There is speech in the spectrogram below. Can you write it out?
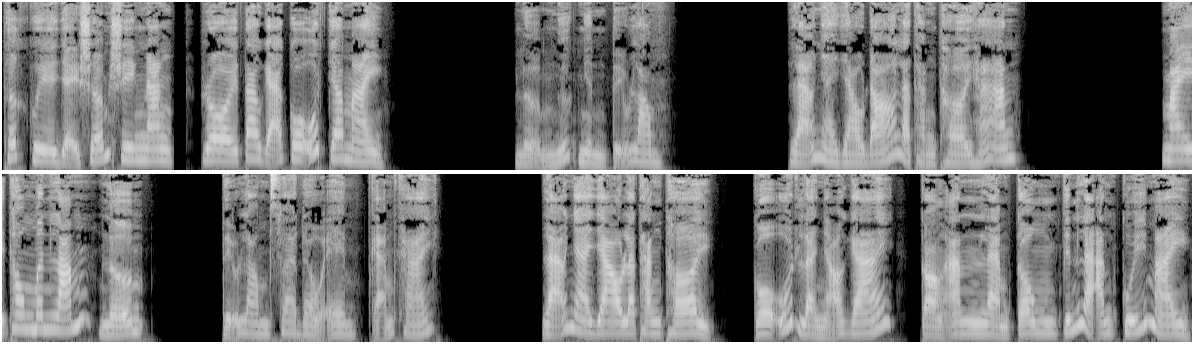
thức khuya dậy sớm siêng năng, rồi tao gả cô út cho mày. Lượm ngước nhìn Tiểu Long. Lão nhà giàu đó là thằng thời hả anh? Mày thông minh lắm, lượm. Tiểu Long xoa đầu em, cảm khái. Lão nhà giàu là thằng thời, cô út là nhỏ gái, còn anh làm công chính là anh quý mày.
